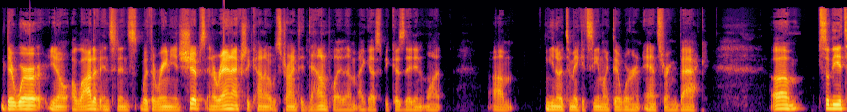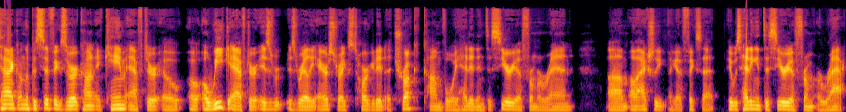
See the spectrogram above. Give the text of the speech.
there were you know a lot of incidents with Iranian ships, and Iran actually kind of was trying to downplay them, I guess, because they didn't want um, you know to make it seem like they weren't answering back. Um, so the attack on the Pacific Zircon it came after a, a week after Israeli airstrikes targeted a truck convoy headed into Syria from Iran. Um, oh, actually, I got to fix that. It was heading into Syria from Iraq,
